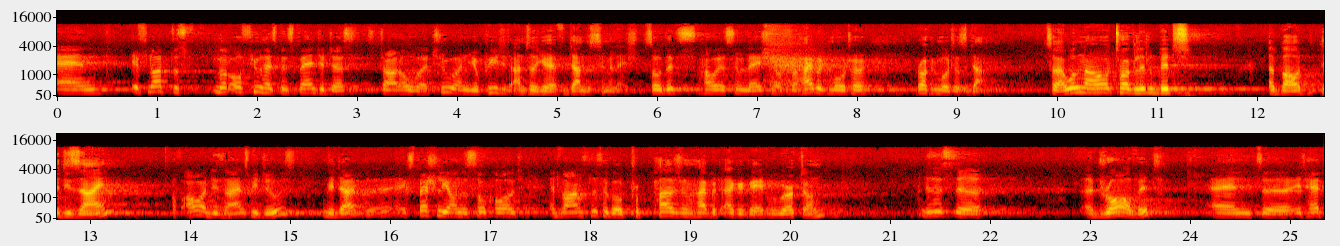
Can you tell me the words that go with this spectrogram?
And if not, this, not all fuel has been spent, you just start over two and you repeat it until you have done the simulation. So that's how a simulation of a hybrid motor, rocket motor is done. So I will now talk a little bit about the design of our designs we do we done, uh, especially on the so-called advanced litho propulsion hybrid aggregate we worked on. This is the, a draw of it, and uh, it had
